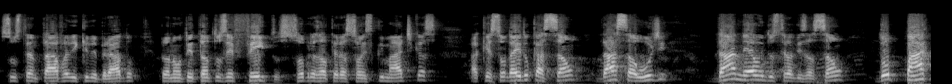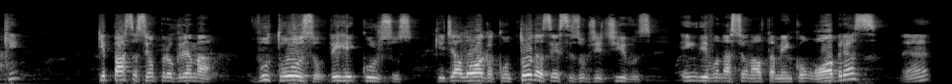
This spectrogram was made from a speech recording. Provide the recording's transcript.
sustentável e equilibrado, para não ter tantos efeitos sobre as alterações climáticas, a questão da educação, da saúde, da neoindustrialização, do PAC, que passa a ser um programa vultuoso de recursos que dialoga com todos esses objetivos em nível nacional também com obras, né?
